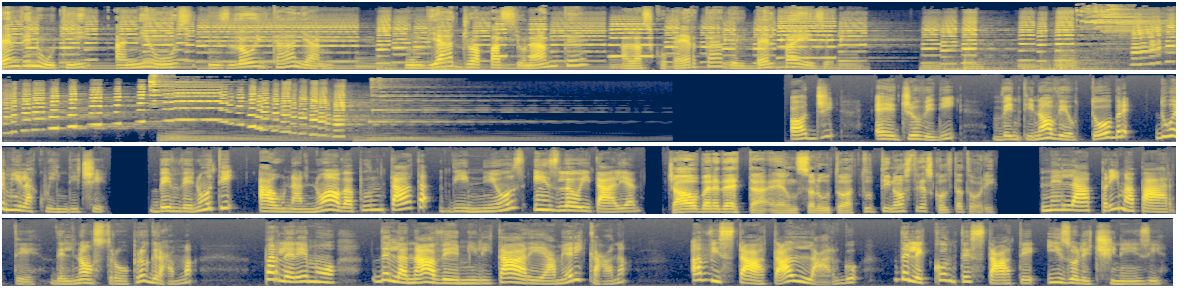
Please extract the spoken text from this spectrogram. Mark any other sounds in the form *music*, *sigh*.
Benvenuti a News in Slow Italian, un viaggio appassionante alla scoperta del bel paese. Oggi è giovedì 29 ottobre 2015. Benvenuti a una nuova puntata di News in Slow Italian. Ciao Benedetta e un saluto a tutti i nostri ascoltatori. Nella prima parte del nostro programma parleremo della nave militare americana avvistata al largo delle contestate isole cinesi.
